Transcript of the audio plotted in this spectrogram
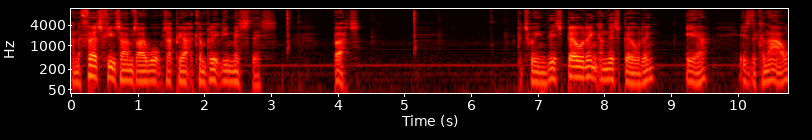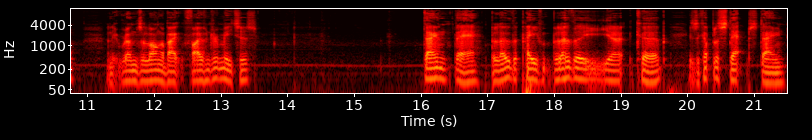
and the first few times I walked up here I completely missed this. But between this building and this building here is the canal and it runs along about 500 meters. Down there below the pavement below the uh, curb is a couple of steps down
